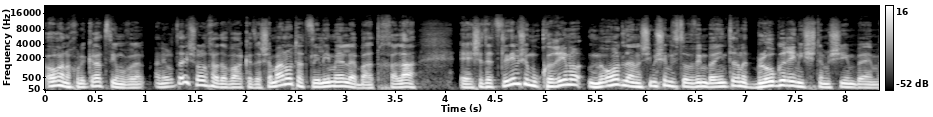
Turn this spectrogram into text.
אור, אנחנו לקראת סיום, אבל אני רוצה לשאול אותך דבר כזה. שמענו את הצלילים האלה בהתחלה, שזה צלילים שמוכרים מאוד לאנשים שמסתובבים באינטרנט, בלוגרים משתמשים בהם,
